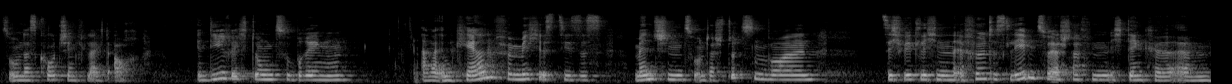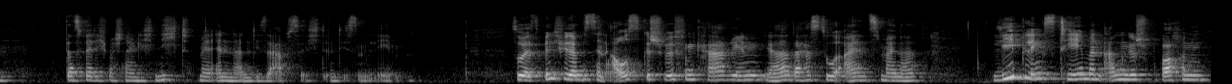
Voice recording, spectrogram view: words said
so um das Coaching vielleicht auch in die Richtung zu bringen. Aber im Kern für mich ist dieses Menschen zu unterstützen wollen, sich wirklich ein erfülltes Leben zu erschaffen. Ich denke, ähm, das werde ich wahrscheinlich nicht mehr ändern, diese Absicht in diesem Leben. So, jetzt bin ich wieder ein bisschen ausgeschwiffen, Karin. Ja, da hast du eins meiner Lieblingsthemen angesprochen.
